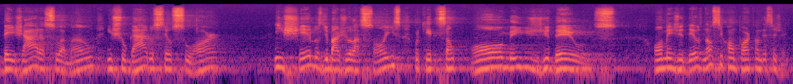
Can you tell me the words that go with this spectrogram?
beijar a sua mão, enxugar o seu suor, enchê-los de bajulações, porque eles são homens de Deus. Homens de Deus não se comportam desse jeito.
